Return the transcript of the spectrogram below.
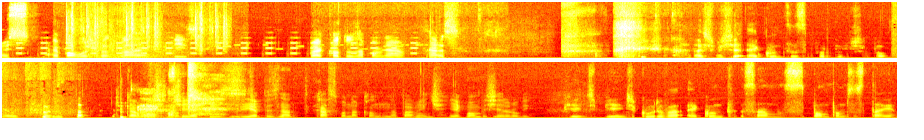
Nice. E, Pomóż rozblaję, please. Bo jak kodu zapomniałem. Yes? Aż mi się Ekun ze sportu przypomniał. Ciekawe, czy jakiś zjeb zna hasło na, kon- na pamięć, jak bomby się robi. 5-5 kurwa Ekund sam z pompą zostaje.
